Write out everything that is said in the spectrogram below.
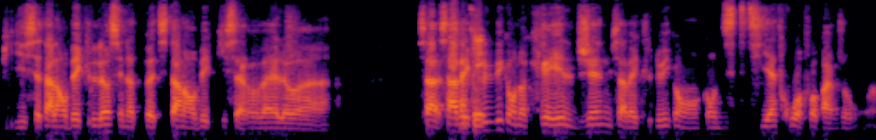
Puis cet alambic-là, c'est notre petit alambic qui servait là. Euh, c'est avec lui qu'on a créé le gin, c'est avec lui qu'on distillait trois fois par jour. Hein.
